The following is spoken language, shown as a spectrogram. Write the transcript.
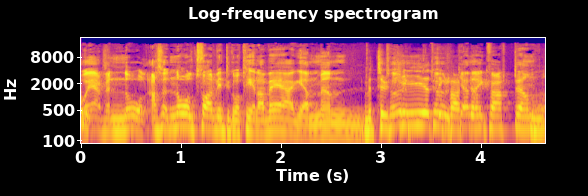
Och även noll, alltså 0-2 hade vi inte gått hela vägen men, Men Turkiet i turkarna kvarten. i kvarten.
